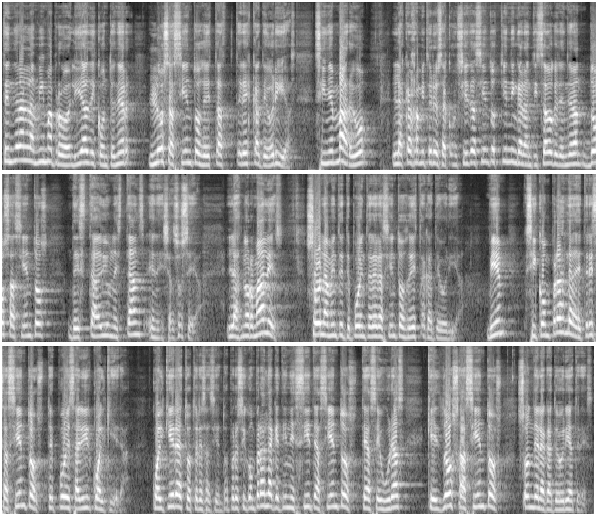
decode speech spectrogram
tendrán la misma probabilidad de contener los asientos de estas tres categorías. Sin embargo, las cajas misteriosas con siete asientos tienen garantizado que tendrán dos asientos de Stadium Stance en ellas. O sea, las normales solamente te pueden traer asientos de esta categoría. Bien, si compras la de tres asientos, te puede salir cualquiera. Cualquiera de estos tres asientos. Pero si compras la que tiene siete asientos, te aseguras que dos asientos son de la categoría 3.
